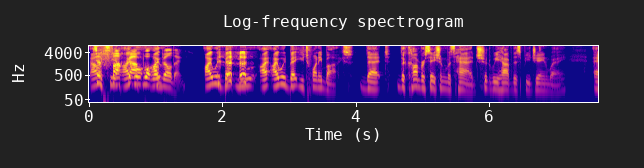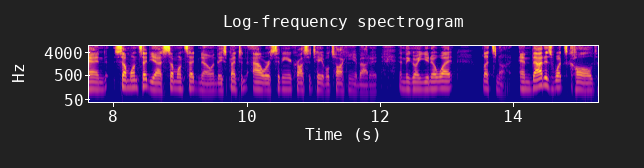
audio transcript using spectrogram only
Alex, to yeah, fuck I up will- what we're I- building? I would bet you I, I would bet you 20 bucks that the conversation was had should we have this be Janeway and someone said yes someone said no and they spent an hour sitting across the table talking about it and they're going you know what let's not and that is what's called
